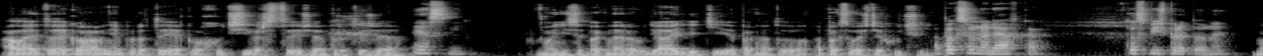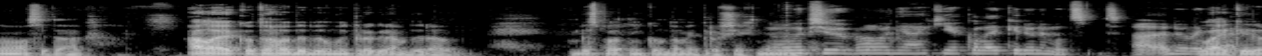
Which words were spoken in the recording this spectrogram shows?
Ale je to jako hlavně pro ty jako chudší vrstvy, že jo, protože Jasný. oni si pak naro- udělají děti a pak na to, a pak jsou ještě chudší. A pak jsou na dávkách. To spíš proto, ne? No, asi tak. Ale jako tohle by byl můj program, teda bezplatný kondomy pro všechny. No, lepší by bylo nějaký jako léky do nemocnic. A do. Léky do,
